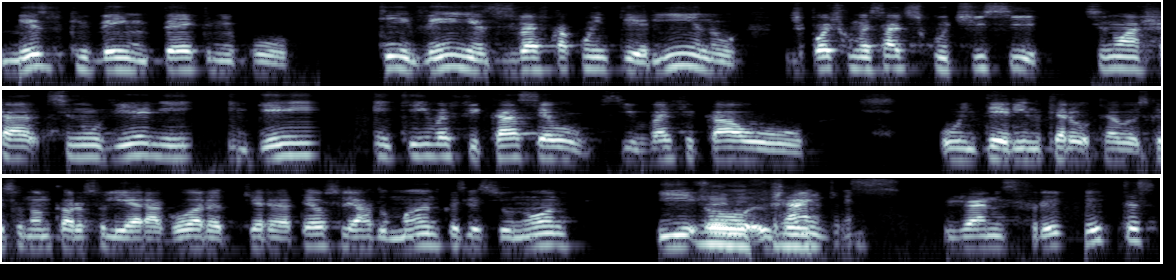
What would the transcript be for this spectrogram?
mesmo que venha um técnico, quem venha, se vai ficar com interino, a gente pode começar a discutir se, se não achar, se não vier ninguém, quem vai ficar, se, é o, se vai ficar o, o interino, que era, que eu esqueci o nome que era auxiliar agora, que era até auxiliar do Mano, que eu esqueci o nome, e o Jaime, Jaime Freitas,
